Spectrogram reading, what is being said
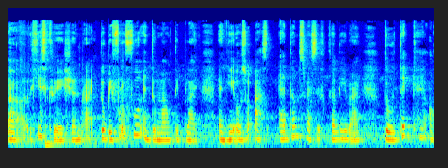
uh, His creation right to be fruitful and to multiply, and He also asked Adam specifically right to take care of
